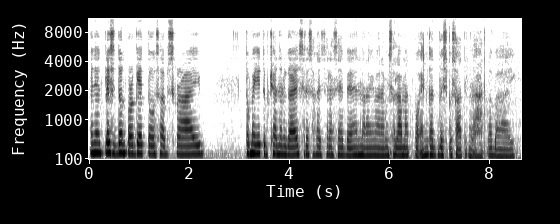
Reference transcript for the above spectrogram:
And then, please don't forget to subscribe to my YouTube channel guys. Resakit sila 7. Maraming maraming salamat po. And God bless po sa ating lahat. Bye-bye.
